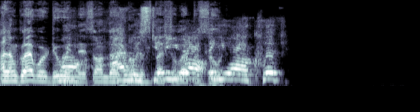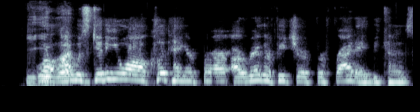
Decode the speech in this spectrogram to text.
I'm glad we're doing well, this on the I on was the giving you episode. all, you all a clip. You, well, you I was giving you all a cliffhanger for our, our regular feature for Friday because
